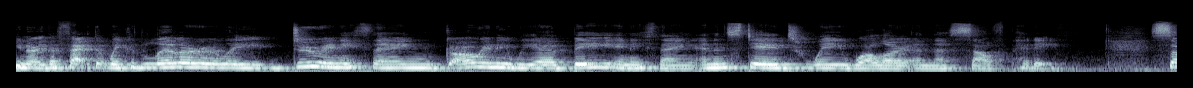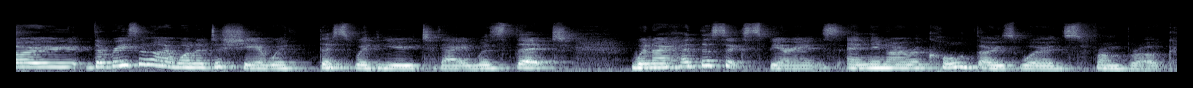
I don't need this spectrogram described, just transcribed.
you know, the fact that we could literally do anything, go anywhere, be anything, and instead we wallow in this self pity. So, the reason I wanted to share with this with you today was that when I had this experience and then I recalled those words from Brooke,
